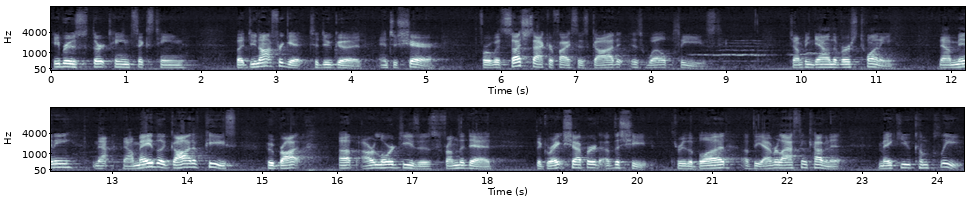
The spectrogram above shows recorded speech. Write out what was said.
Hebrews 13, 16. But do not forget to do good and to share, for with such sacrifices God is well pleased. Jumping down to verse 20. Now many now, now may the God of peace, who brought up our Lord Jesus from the dead, the great shepherd of the sheep, through the blood of the everlasting covenant, make you complete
